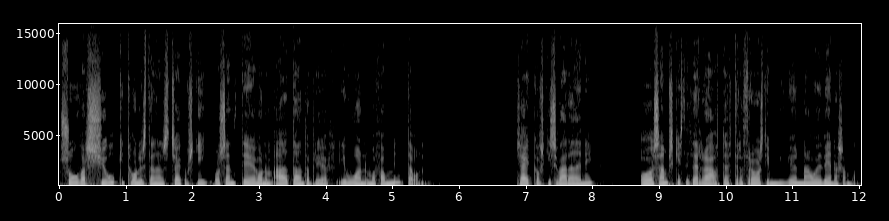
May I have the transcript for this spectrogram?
Svo var sjúk í tónlistan hans Tchaikovski og sendi honum aðdáðandabrjöf í von um að fá mynda honum. Tchaikovski svaraði henni og samskipti þeirra átti eftir að þróast í mjög náið vinasamband.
